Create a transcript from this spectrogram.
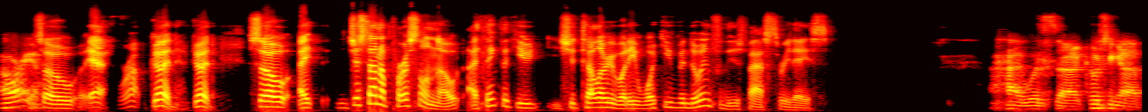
How are you? So yeah, we're up. Good, good. So I just on a personal note, I think that you should tell everybody what you've been doing for these past three days. I was uh, coaching a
